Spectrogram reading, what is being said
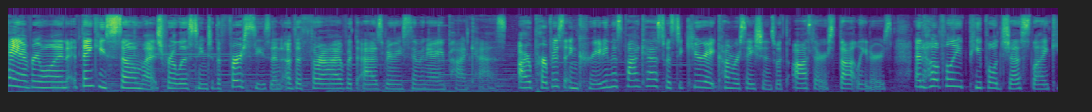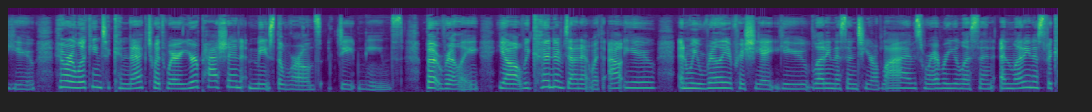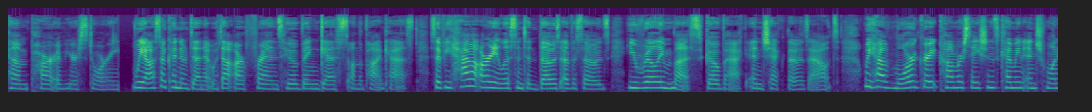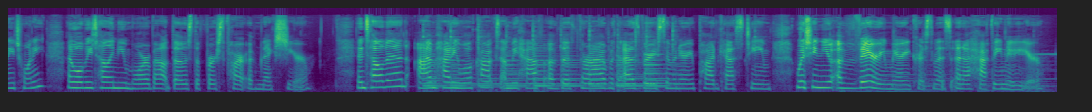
Hey everyone, thank you so much for listening to the first season of the Thrive with Asbury Seminary podcast. Our purpose in creating this podcast was to curate conversations with authors, thought leaders, and hopefully people just like you who are looking to connect with where your passion meets the world's deep needs. But really, y'all, we couldn't have done it without you, and we really appreciate you letting us into your lives wherever you listen and letting us become part of your story. We also couldn't have done it without our friends who have been guests on the podcast. So if you haven't already listened to those episodes, you really must go back and check those out. We have more great conversations coming in 2020, and we'll be telling you more about those the first part of next year. Until then, I'm Heidi Wilcox on behalf of the Thrive with Asbury Seminary podcast team, wishing you a very Merry Christmas and a Happy New Year.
